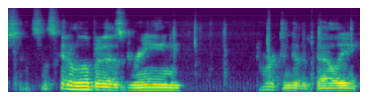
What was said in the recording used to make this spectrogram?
sense. Let's get a little bit of this green worked into the belly.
